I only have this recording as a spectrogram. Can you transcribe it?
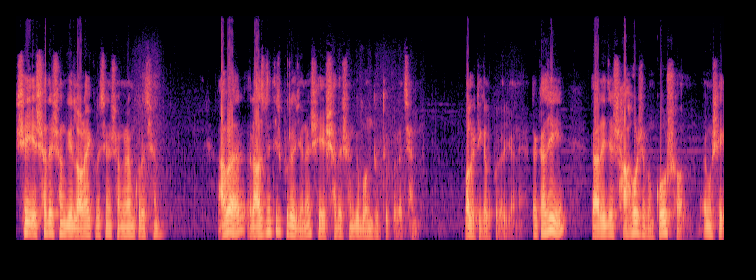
সেই এরশাদের সঙ্গে লড়াই করেছেন, সংগ্রাম করেছেন। আবার রাজনীতির প্রয়োজনে সেই এরশাদের সঙ্গে বন্ধুত্ব করেছেন পলিটিক্যাল প্রয়োজনে। তো কাজেই তার এই যে সাহস এবং কৌশল এবং সেই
